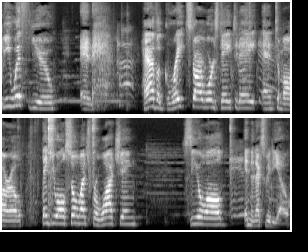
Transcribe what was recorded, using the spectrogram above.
be with you. And have a great Star Wars day today and tomorrow. Thank you all so much for watching. See you all in the next video.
